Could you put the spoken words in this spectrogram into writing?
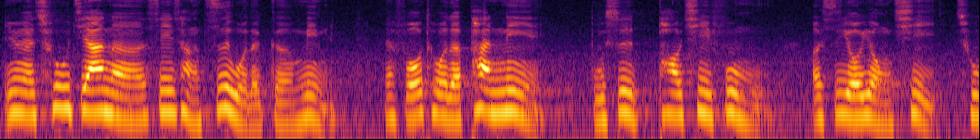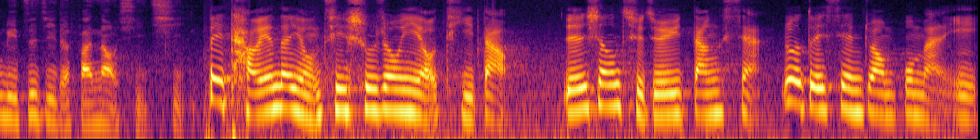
因为出家呢是一场自我的革命。那佛陀的叛逆不是抛弃父母。而是有勇气处理自己的烦恼习气。被讨厌的勇气书中也有提到，人生取决于当下。若对现状不满意，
